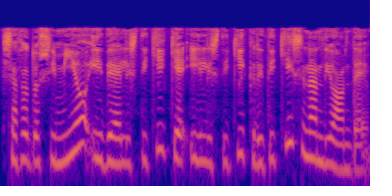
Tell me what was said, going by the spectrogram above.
Σε αυτό το σημείο η ιδεαλιστική και η ληστική κριτική συναντιόνται.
